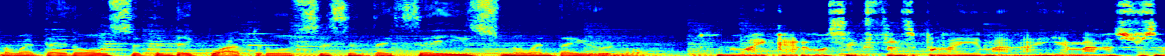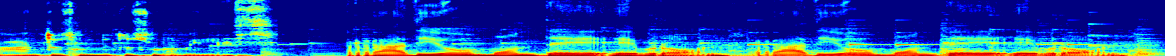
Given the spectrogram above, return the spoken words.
9274 6691. No hay cargos extras por la llamada. Llamadas usarán tus minutos móviles. Radio Monte Hebrón. Radio Monte Hebrón.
